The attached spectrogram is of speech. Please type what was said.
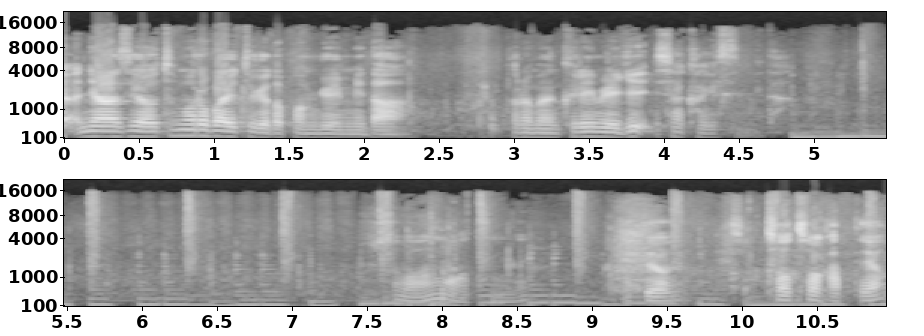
안녕하세요. 투모로우바이투게더 범규입니다. 그러면 그림 일기 시작하겠습니다. 벌써 망한 것 같은데? 어때요? 저, 저 같아요?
